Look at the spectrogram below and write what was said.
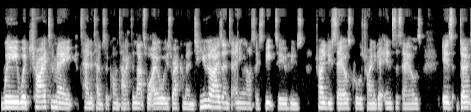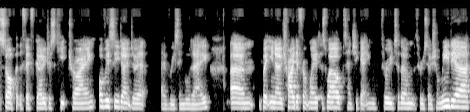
We would try to make 10 attempts at contact, and that's what I always recommend to you guys and to anyone else I speak to who's trying to do sales calls, trying to get into sales, is don't stop at the fifth go, just keep trying. Obviously, don't do it every single day, um, but you know, try different ways as well, potentially getting through to them through social media,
